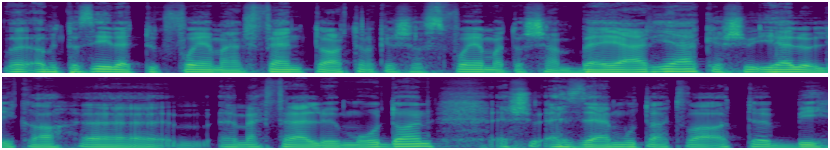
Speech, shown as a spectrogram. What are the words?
amit az életük folyamán fenntartanak, és azt folyamatosan bejárják, és jelölik a megfelelő módon, és ezzel mutatva a többi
